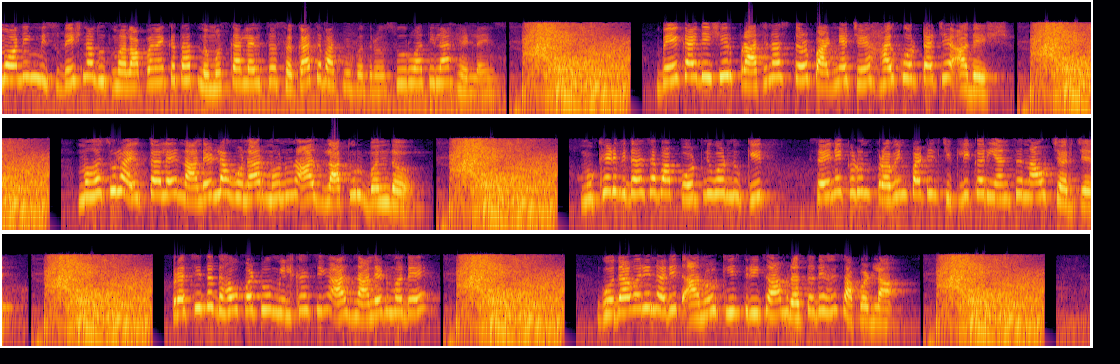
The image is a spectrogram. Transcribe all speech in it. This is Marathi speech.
गुड मॉर्निंग मी सुदेशना धुतमाल आपण ऐकत आहात नमस्कार लाईव्हचं सकाळचं बातमीपत्र. सुरुवातीला हेडलाईन्स बेकायदेशीर प्रार्थना स्थळ पाडण्याचे हायकोर्टाचे आदेश. महसूल आयुक्तालय नांदेडला होणार म्हणून आज लातूर बंद. मुखेड विधानसभा पोटनिवडणुकीत सेनेकडून प्रवीण पाटील चिखलीकर यांचं नाव चर्चेत. प्रसिद्ध धावपटू मिल्खा सिंग आज नांदेडमध्ये गोदावरी नदीत अनोळखी स्त्रीचा मृतदेह सापडला.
